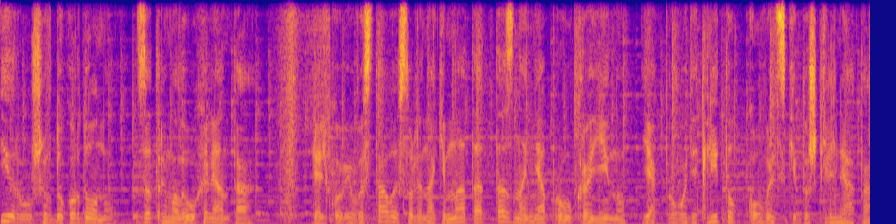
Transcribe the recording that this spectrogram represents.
і рушив до кордону. Затримали ухилянта. Лялькові вистави, соляна кімната та знання про Україну. Як проводять літо ковальські дошкільнята.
